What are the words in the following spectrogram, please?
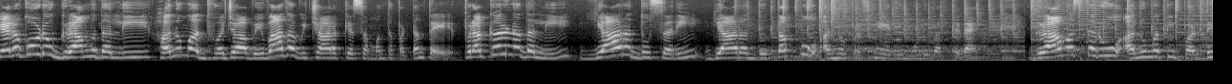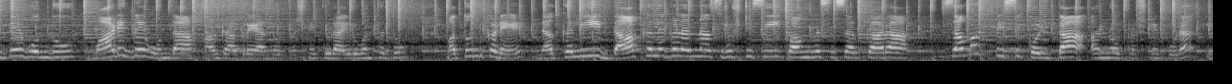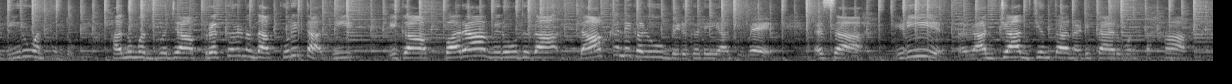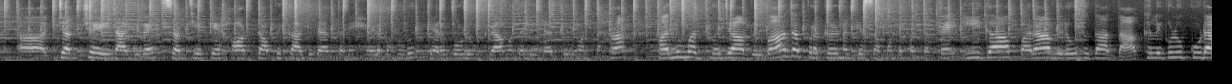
ಕೆರಗೋಡು ಗ್ರಾಮದಲ್ಲಿ ಹನುಮ ಧ್ವಜ ವಿವಾದ ವಿಚಾರಕ್ಕೆ ಸಂಬಂಧಪಟ್ಟಂತೆ ಪ್ರಕರಣದಲ್ಲಿ ಯಾರದ್ದು ಸರಿ, ಯಾರದ್ದು ತಪ್ಪು ಅನ್ನೋ ಪ್ರಶ್ನೆಯಲ್ಲಿ ಮೂಡಿಬರ್ತಿದೆ ಗ್ರಾಮಸ್ಥರು ಅನುಮತಿ ಪಡೆದಿದ್ದೇ ಒಂದು, ಮಾಡಿದ್ದೇ ಒಂದಾ, ಹಾಗಾದ್ರೆ ಅನ್ನೋ ಪ್ರಶ್ನೆ ಕೂಡ ಇರುವಂಥದ್ದು. ಮತ್ತೊಂದು ಕಡೆ, ನಕಲಿ ದಾಖಲೆಗಳನ್ನು ಸೃಷ್ಟಿಸಿ ಕಾಂಗ್ರೆಸ್ ಸರ್ಕಾರ ಸಮರ್ಥಿಸಿಕೊಳ್ತಾ ಅನ್ನೋ ಪ್ರಶ್ನೆ ಕೂಡ ಇಲ್ಲಿ ಇರುವಂಥದ್ದು. ಹನುಮಧ್ವಜ ಪ್ರಕರಣದ ಕುರಿತಾಗಿ ಈಗ ಪರ ವಿರೋಧದ ದಾಖಲೆಗಳು ಬಿಡುಗಡೆಯಾಗಿವೆ. ಎಸ್ ಇಡೀ ರಾಜ್ಯಾದ್ಯಂತ ನಡೀತಾ ಇರುವಂತಹ ಚರ್ಚೆ ಇದಾಗಿದೆ. ಸದ್ಯಕ್ಕೆ ಹಾಟ್ ಟಾಪಿಕ್ ಆಗಿದೆ ಅಂತಲೇ ಹೇಳಬಹುದು. ಕೆರಗೋಡು ಗ್ರಾಮದಲ್ಲಿ ನಡೆದಿರುವಂತಹ ಹನುಮ ಧ್ವಜ ವಿವಾದ ಪ್ರಕರಣಕ್ಕೆ ಸಂಬಂಧಪಟ್ಟಂತೆ ಈಗ ಪರ ವಿರೋಧದ ದಾಖಲೆಗಳು ಕೂಡ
